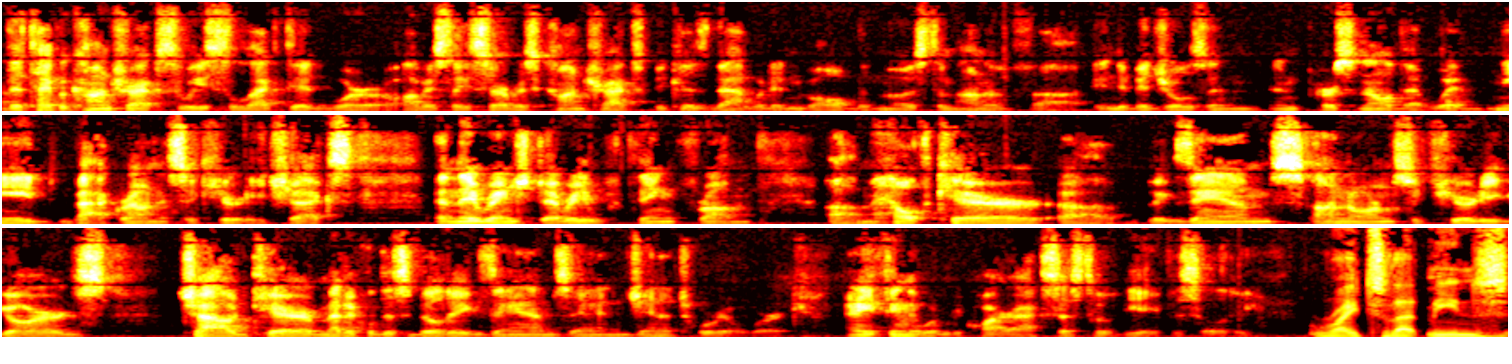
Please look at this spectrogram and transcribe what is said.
The type of contracts we selected were obviously service contracts because that would involve the most amount of uh, individuals and, and personnel that would need background and security checks. And they ranged everything from um, healthcare uh, exams, unarmed security guards, childcare, medical disability exams, and janitorial work. Anything that would require access to a VA facility. Right. So that means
